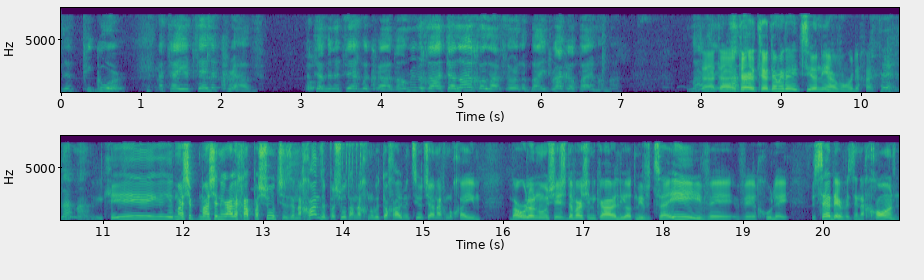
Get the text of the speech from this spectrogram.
זה פיגור. אתה יוצא לקרב, אתה מנצח בקרב, ואומרים לך, אתה לא יכול לחזור לבית, רק אלפיים אמה. מה אתה-? יותר- יותר מדי ציוני, הרב מרדכי. למה? כי מה, ש, מה שנראה לך פשוט, שזה נכון, זה פשוט אנחנו בתוך המציאות שאנחנו חיים. ברור לנו שיש דבר שנקרא להיות מבצעי ו, וכולי. בסדר, וזה נכון,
